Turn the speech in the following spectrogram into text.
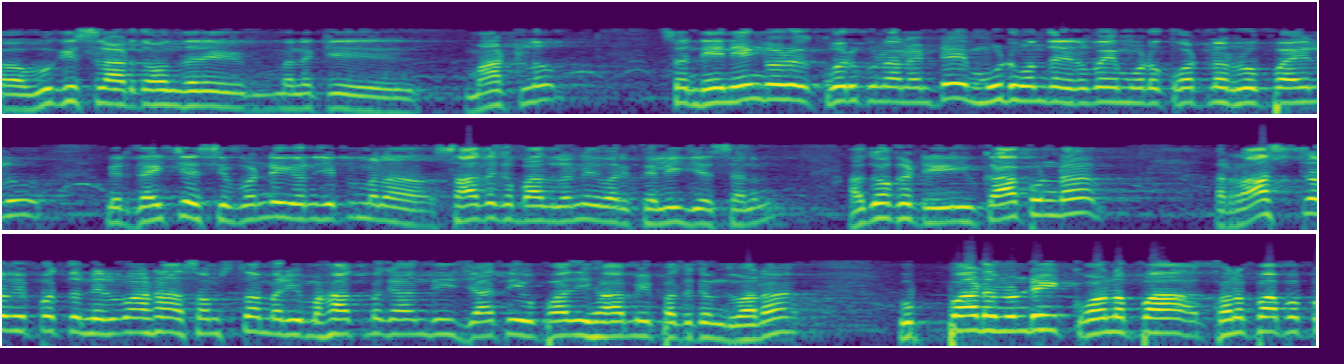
ఊగిసలాడుతోందని మనకి మాటలు. సో నేనేం కోరుకున్నానంటే మూడు వందల ఇరవై మూడు కోట్ల రూపాయలు మీరు దయచేసి ఇవ్వండి అని చెప్పి మన సాధక బాధలని వారికి తెలియజేశాను. అదొకటి. ఇవి కాకుండా రాష్ట్ర విపత్తు నిర్వహణ సంస్థ మరియు మహాత్మా గాంధీ జాతీయ ఉపాధి హామీ పథకం ద్వారా ఉప్పాడ నుండి కోనపా కొనపాప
